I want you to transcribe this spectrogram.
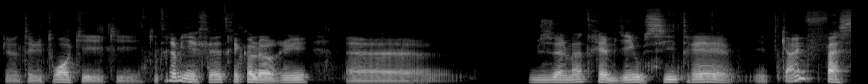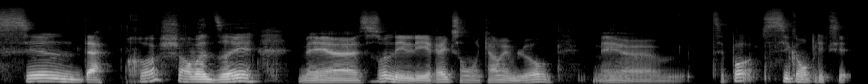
puis un territoire qui, est très bien fait, très coloré, visuellement très bien aussi, très quand même facile d'approche, on va dire. Mais c'est sûr, les, les, règles sont quand même lourdes, mais c'est pas si compliqué,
